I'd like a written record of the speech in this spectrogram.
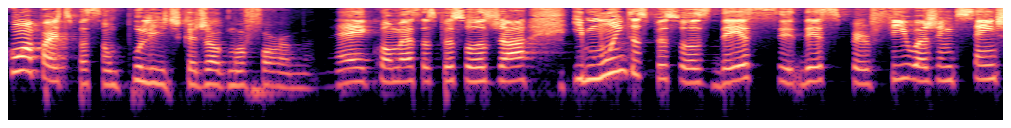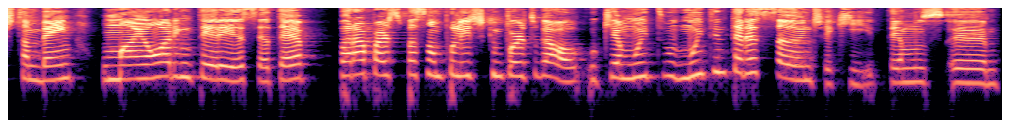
com a participação política de alguma forma, né? E como essas pessoas já e muitas pessoas desse desse perfil a gente sente também um maior interesse até para a participação política em Portugal, o que é muito, muito interessante aqui. Temos é,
